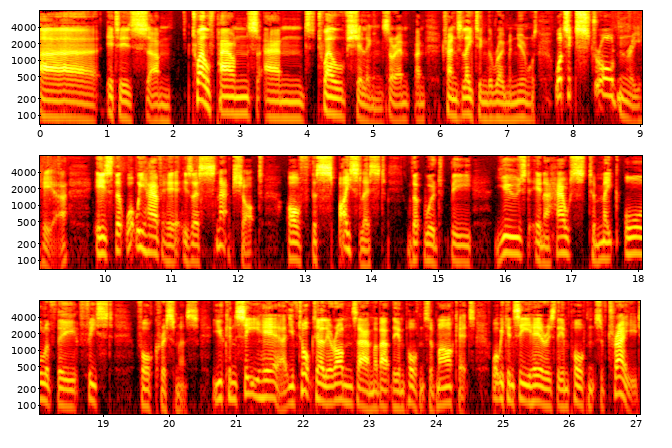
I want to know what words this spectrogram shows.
uh, it is um, twelve pounds and twelve shillings. Sorry, I'm, I'm translating the Roman numerals. What's extraordinary here is that what we have here is a snapshot of the spice list that would be used in a house to make all of the feast for Christmas. You can see here, you've talked earlier on, Sam, about the importance of markets. What we can see here is the importance of trade.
